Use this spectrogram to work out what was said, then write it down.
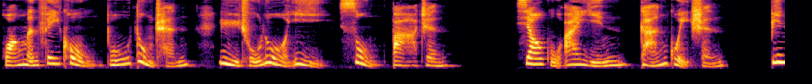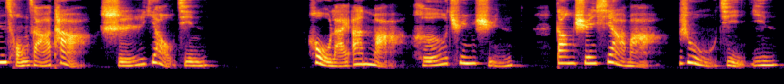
黄门飞控不动尘，玉厨落意送八珍。箫鼓哀吟感鬼神，宾从杂沓食药金。后来鞍马何逡巡，当轩下马入锦阴。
